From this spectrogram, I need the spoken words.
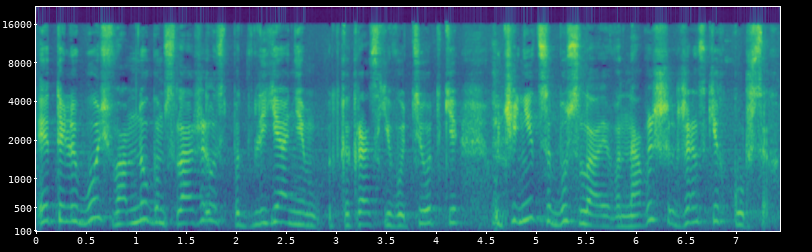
Эта любовь во многом сложилась под влиянием вот как раз его тетки, ученицы Буслаева на высших женских курсах.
